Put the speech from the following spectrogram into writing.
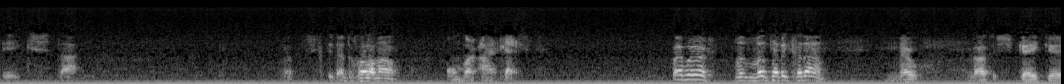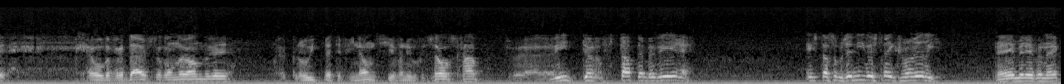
Ik sta... Wat u dat toch allemaal? Onder arrest. Waarvoor? Wat, wat heb ik gedaan? Nou, laat eens kijken. Gelden verduisterd onder andere. Geknoeid met de financiën van uw gezelschap. eh, Wie durft dat te beweren? Is dat soms een nieuwe streek van Willy? Nee, meneer Van Eck.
